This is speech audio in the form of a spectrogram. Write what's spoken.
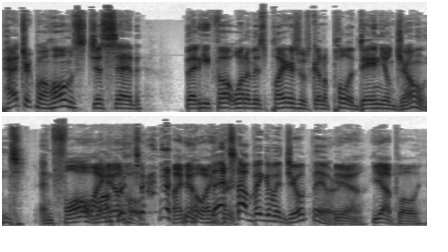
Patrick Mahomes just said that he thought one of his players was going to pull a Daniel Jones and fall. Oh, I know. I know. I That's heard. how big of a joke they were. Yeah. Yeah, Paulie.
